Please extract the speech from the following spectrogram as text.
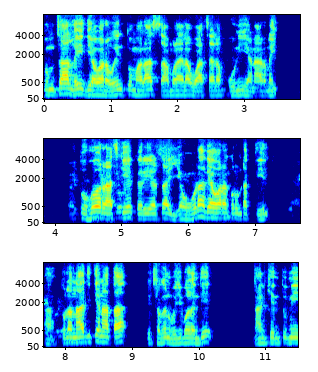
तुमचा लय देवारा होईल तुम्हाला सांभाळायला वाचायला कोणी येणार नाही. तो हो राजकीय करिअरचा एवढा देवारा करून टाकतील. हा तुला ना दिते ना आता ते छगन भुजबळ आणि ते. आणखीन तुम्ही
